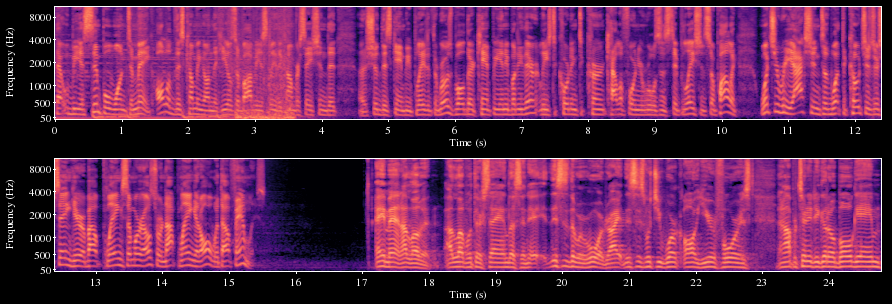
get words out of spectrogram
that would be a simple one to make. All of this coming on the heels of obviously the conversation that uh, should this game be played at the Rose Bowl, there can't be anybody there, at least according to current California rules and stipulations. So, Pollack, what's your reaction to what the coaches are saying here about playing somewhere else or not playing at all without families? Man, I love it. I love what they're saying. Listen, it, this is the reward, right? This is what you work all year for is an opportunity to go to a bowl game,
